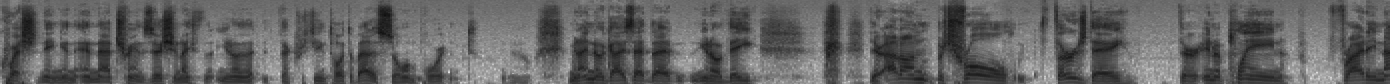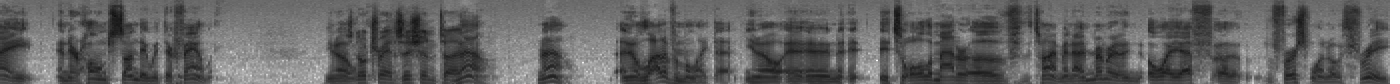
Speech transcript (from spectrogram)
questioning and, and that transition I th- you know that, that Kristine talked about is so important you know I mean I know guys that that you know they they're out on patrol Thursday they're in a plane Friday night and they're home Sunday with their family you know There's no transition time. no, no. And a lot of them are like that, you know, and, and it, it's all a matter of the time. And I remember in OIF, uh, the first one, 03,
